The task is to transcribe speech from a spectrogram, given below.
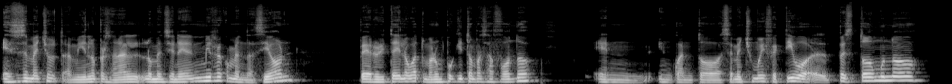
Ese se me ha hecho también lo personal. Lo mencioné en mi recomendación. Pero ahorita ahí lo voy a tomar un poquito más a fondo. En, en cuanto se me ha hecho muy efectivo. Pues todo el mundo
